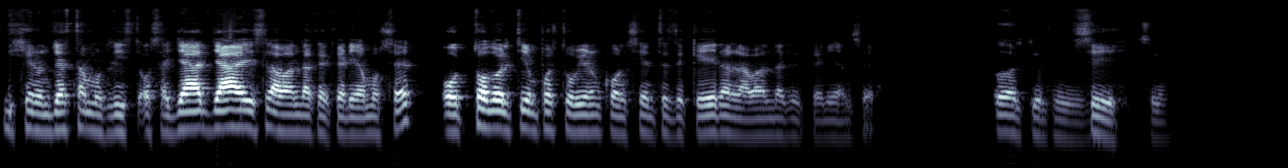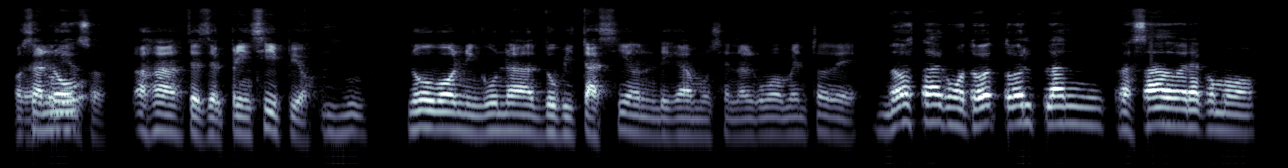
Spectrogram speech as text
dijeron, ya estamos listos, o sea, ya, ya es la banda que queríamos ser, o todo el tiempo estuvieron conscientes de que eran la banda que querían ser. Todo el tiempo. Sí. sí. O Desde sea, el no, ajá, desde el principio. No hubo ninguna dubitación, digamos, en algún momento de... No, estaba como todo, todo el plan trazado, era como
